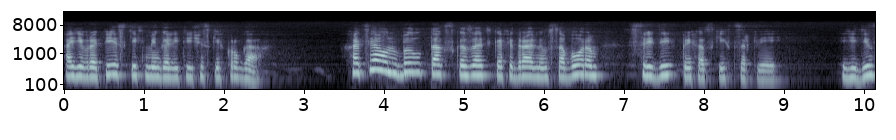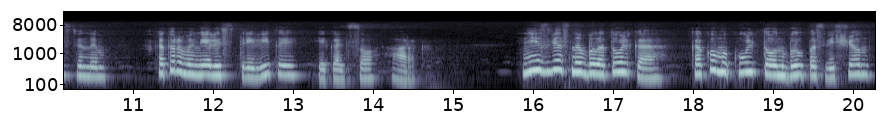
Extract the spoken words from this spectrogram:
о европейских мегалитических кругах. Хотя он был, так сказать, кафедральным собором среди приходских церквей единственным, в котором имелись стрелиты и кольцо арок. Неизвестно было только, какому культу он был посвящен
